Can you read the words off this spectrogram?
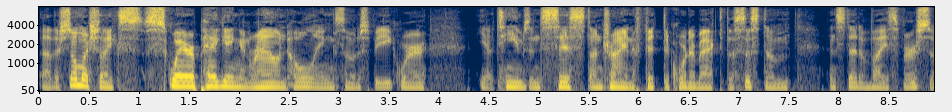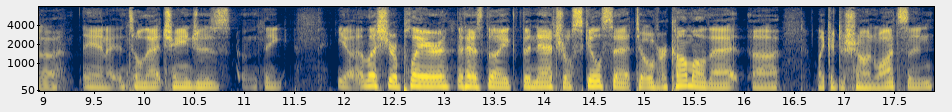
uh, there's so much like square pegging and round holing, so to speak, where you know teams insist on trying to fit the quarterback to the system instead of vice versa. And until that changes, I think you know unless you're a player that has the, like the natural skill set to overcome all that, uh, like a Deshaun Watson,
